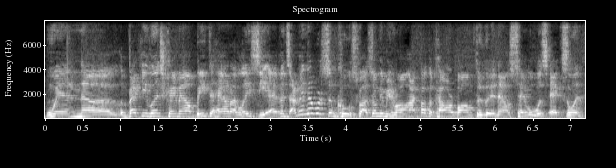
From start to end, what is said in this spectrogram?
when uh, Becky Lynch came out, beat the hell out of Lacey Evans. I mean, there were some cool spots. Don't get me wrong. I thought the power bomb through the announce table was excellent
